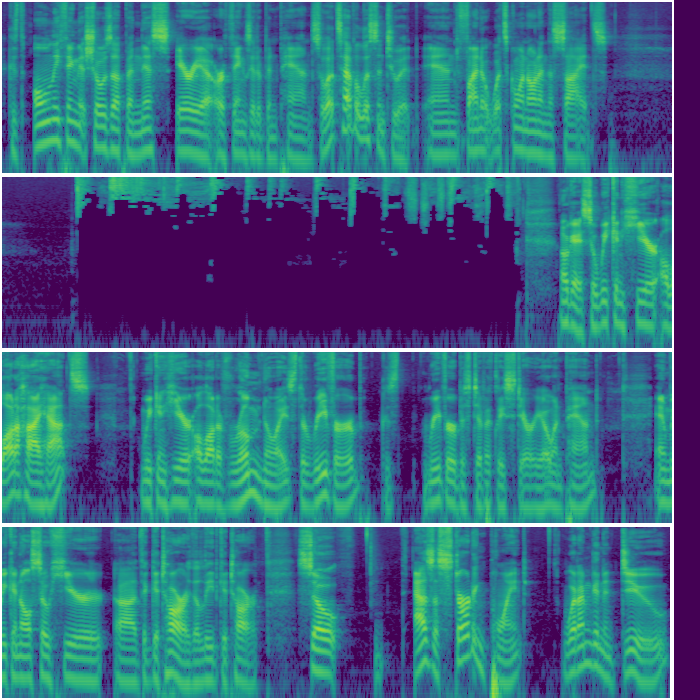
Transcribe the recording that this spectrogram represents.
because the only thing that shows up in this area are things that have been panned. So let's have a listen to it and find out what's going on in the sides. Okay, so we can hear a lot of hi-hats. We can hear a lot of room noise, the reverb, because reverb is typically stereo and panned. And we can also hear uh, the guitar, the lead guitar. So as a starting point, what I'm going to do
